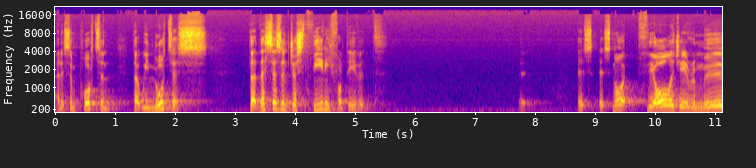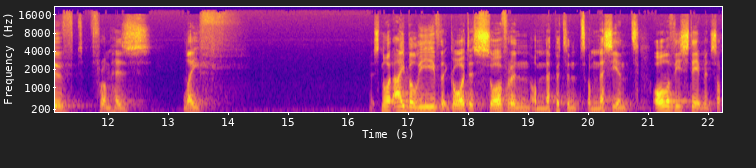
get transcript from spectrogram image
And it's important that we notice that this isn't just theory for David. It's, it's not theology removed from his life. It's not, I believe that God is sovereign, omnipotent, omniscient. All of these statements are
